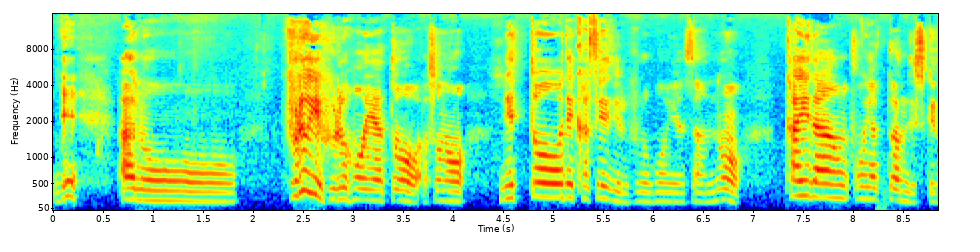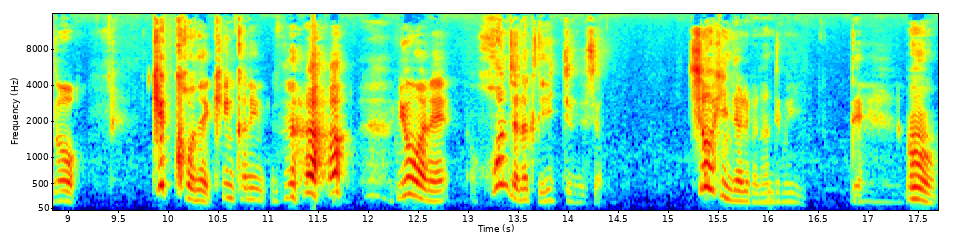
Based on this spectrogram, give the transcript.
で、あのー、古い古本屋と、そのネットで稼いでる古本屋さんの対談をやったんですけど、結構ね、喧嘩に 要はね、本じゃなくていいって言うんですよ。商品であれば何でもいいって。うん。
